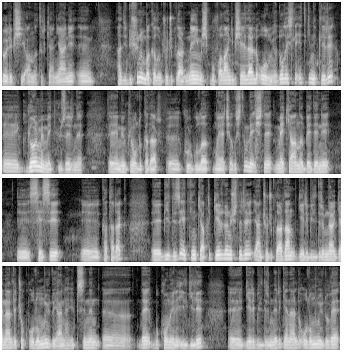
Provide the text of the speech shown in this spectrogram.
böyle bir şey anlatırken. Yani e, hadi düşünün bakalım çocuklar neymiş bu falan gibi şeylerle olmuyor. Dolayısıyla etkinlikleri e, görmemek üzerine e, mümkün olduğu kadar e, kurgulamaya çalıştım. Ve işte mekanı, bedeni, e, sesi e, katarak e, bir dizi etkinlik yaptık. Geri dönüşleri yani çocuklardan geri bildirimler genelde çok olumluydu. Yani hepsinin e, de bu konuyla ilgili e, geri bildirimleri genelde olumluydu ve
